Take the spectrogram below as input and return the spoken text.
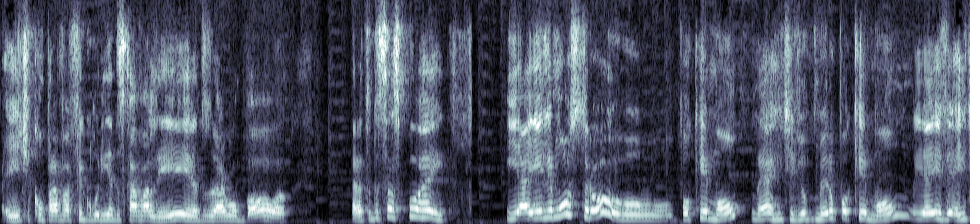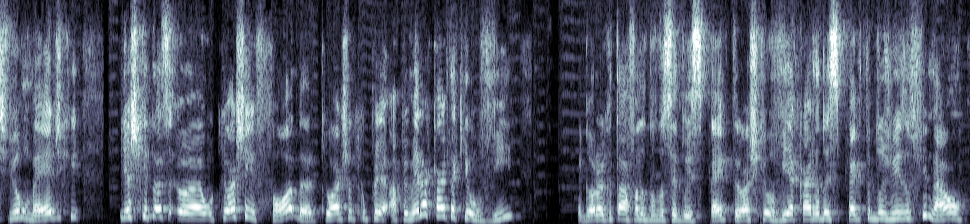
a gente comprava figurinha dos Cavaleiros, do Dragon Ball, era todas essas porra aí. E aí ele mostrou o Pokémon, né? A gente viu o primeiro Pokémon, e aí a gente viu o Magic. E acho que das- uh, o que eu achei foda, que eu acho que a primeira carta que eu vi Agora que eu tava falando pra você do Spectre, eu acho que eu vi a carta do Spectre do juízo final.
